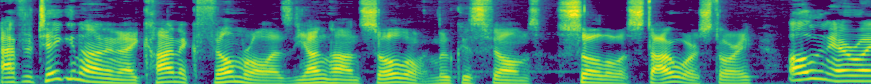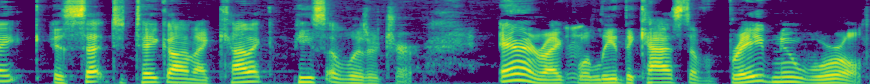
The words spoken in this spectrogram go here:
After taking on an iconic film role as young Han Solo in Lucasfilm's Solo: A Star Wars Story, Alden Ehrenreich is set to take on an iconic piece of literature. Ehrenreich will lead the cast of Brave New World,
